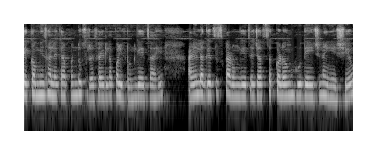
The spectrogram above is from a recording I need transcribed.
ते कमी झाले की आपण दुसऱ्या साईडला पलटून घ्यायचं आहे. आणि लगेचच काढून घ्यायचं. आहे जास्त कडंग होऊ द्यायची नाही आहे शेव.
